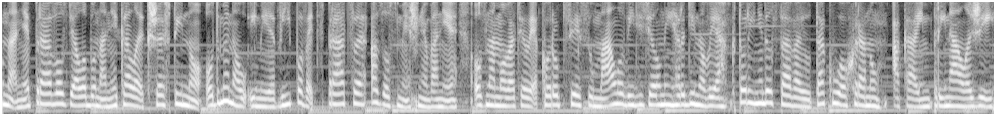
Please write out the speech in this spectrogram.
na neprávosť alebo na nekalé kšefty, no odmenou im je výpoveď z práce a zosmiešňovanie. Oznamovatelia korupcie sú málo viditeľní hrdinovia, ktorí nedostávajú takú ochranu, aká im prináleží.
